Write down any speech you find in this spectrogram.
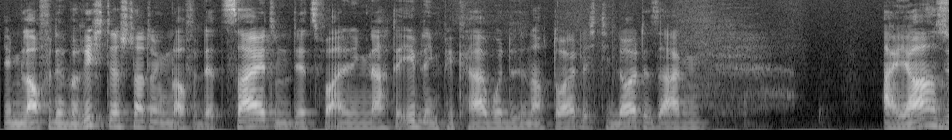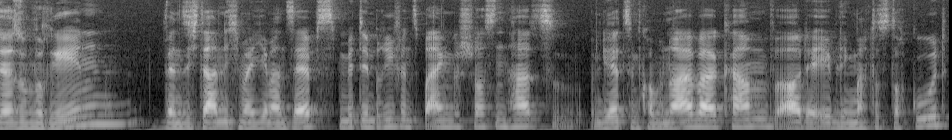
im Laufe der Berichterstattung, im Laufe der Zeit und jetzt vor allen Dingen nach der Ebling-PK wurde dann auch deutlich, die Leute sagen, Ah ja, sehr souverän. Wenn sich da nicht mal jemand selbst mit dem Brief ins Bein geschossen hat und jetzt im Kommunalwahlkampf, oh, der Ebling macht das doch gut.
